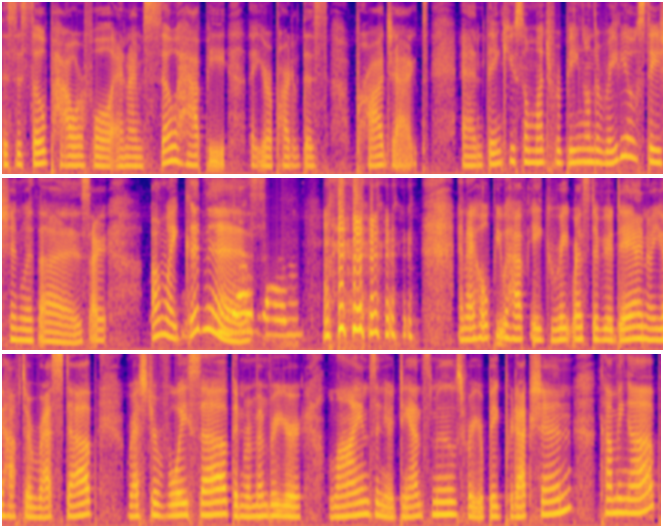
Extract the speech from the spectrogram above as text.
This is so powerful, and I'm so happy that you're a part of this project. And thank you so much for being on the radio station with us. I, oh my goodness. and I hope you have a great rest of your day. I know you have to rest up, rest your voice up, and remember your lines and your dance moves for your big production coming up.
